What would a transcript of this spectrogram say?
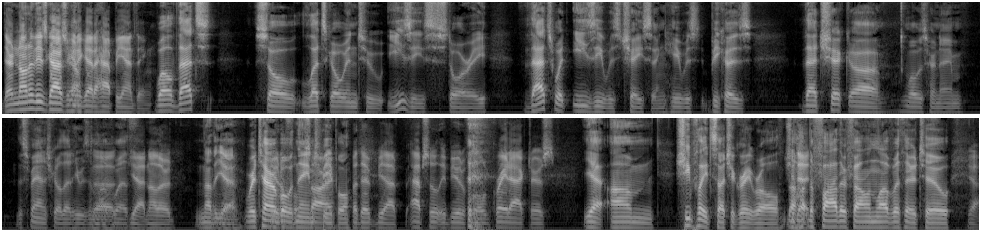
they're none of these guys are going to get a happy ending. Well, that's so. Let's go into Easy's story. That's what Easy was chasing. He was because that chick. uh What was her name? The Spanish girl that he was in love Uh, with. yeah, another Another. Yeah, we're terrible with names, sorry, people. but they're yeah, absolutely beautiful, great actors. Yeah. Um. She played such a great role. the, the father fell in love with her too. Yeah,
